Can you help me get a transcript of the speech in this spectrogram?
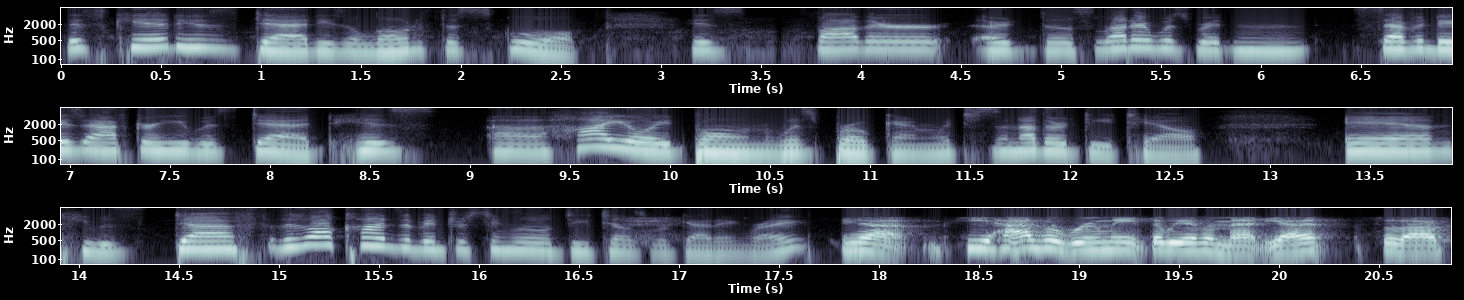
this kid who's dead. He's alone at the school. His father, or this letter was written seven days after he was dead. His uh, hyoid bone was broken, which is another detail. And he was deaf. There's all kinds of interesting little details we're getting, right? yeah. He has a roommate that we haven't met yet. So that's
